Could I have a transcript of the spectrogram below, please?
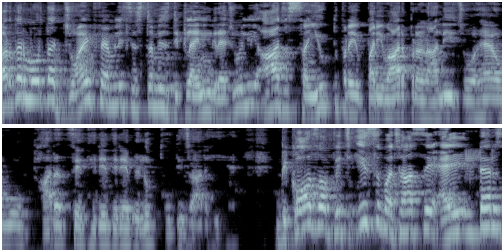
Furthermore the joint family system is declining gradually आज संयुक्त परिवार प्रणाली जो है, वो भारत से धीरे धीरे विलुप्त होती जा रही है। बिकॉज़ ऑफ़ विच इस वजह से elders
